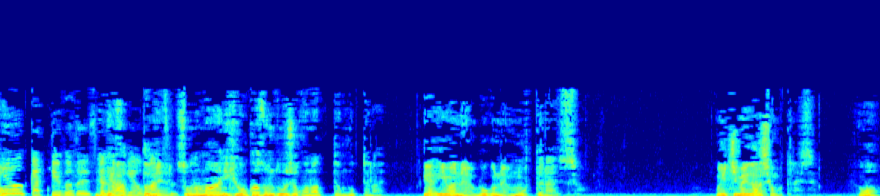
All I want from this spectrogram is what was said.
げようかっていうことですね。やっとね、その前に評価損どうしようかなって思ってない？いや、今ね、僕ね、持ってないですよ。もう1銘柄しか持ってないですよ。あ、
